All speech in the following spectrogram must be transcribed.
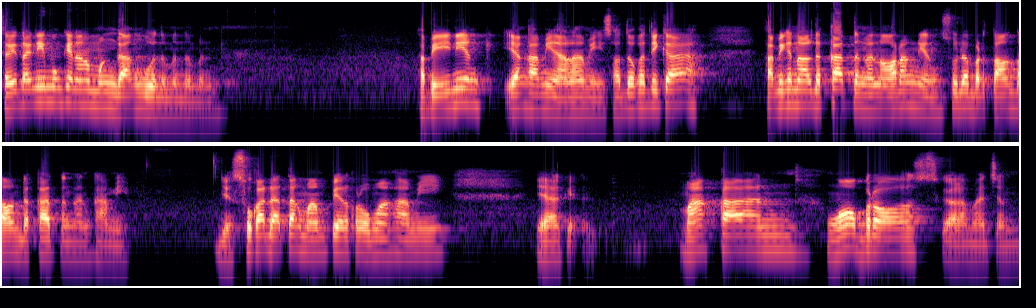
cerita ini mungkin akan mengganggu teman-teman. Tapi ini yang, yang kami alami. Suatu ketika kami kenal dekat dengan orang yang sudah bertahun-tahun dekat dengan kami. Dia suka datang mampir ke rumah kami, ya makan, ngobrol, segala macam.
